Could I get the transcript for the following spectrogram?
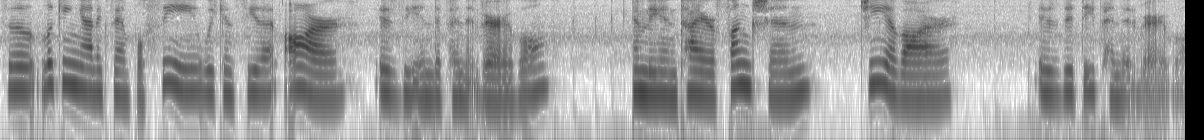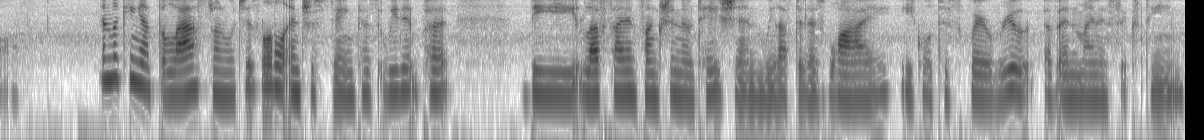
So looking at example C, we can see that R is the independent variable and the entire function g of r is the dependent variable. And looking at the last one, which is a little interesting because we didn't put the left side in function notation, we left it as y equal to square root of n minus 16.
